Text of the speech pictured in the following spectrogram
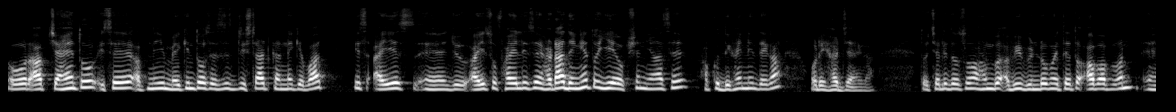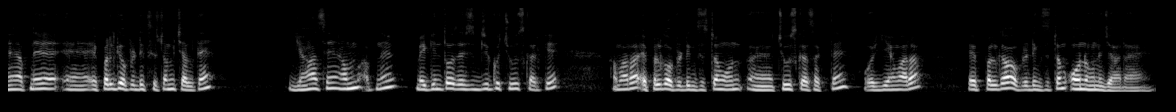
और आप चाहें तो इसे अपनी मेकिन तो एस स्टार्ट करने के बाद इस आईएस जो आई फ़ाइल इसे हटा देंगे तो ये ऑप्शन यहाँ से आपको दिखाई नहीं देगा और ये हट जाएगा। तो चलिए दोस्तों, हम अभी विंडो में थे तो अब अपन अपने एप्पल के ऑपरेटिंग सिस्टम में चलते हैं। यहाँ से हम अपने मेकिन तो एस को चूज़ करके हमारा एप्पल का ऑपरेटिंग सिस्टम ऑन चूज़ कर सकते हैं और ये हमारा एप्पल का ऑपरेटिंग सिस्टम ऑन होने जा रहा है।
